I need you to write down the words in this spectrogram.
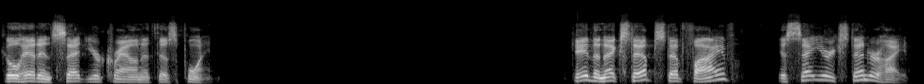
go ahead and set your crown at this point. Okay, the next step, step five, is set your extender height.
